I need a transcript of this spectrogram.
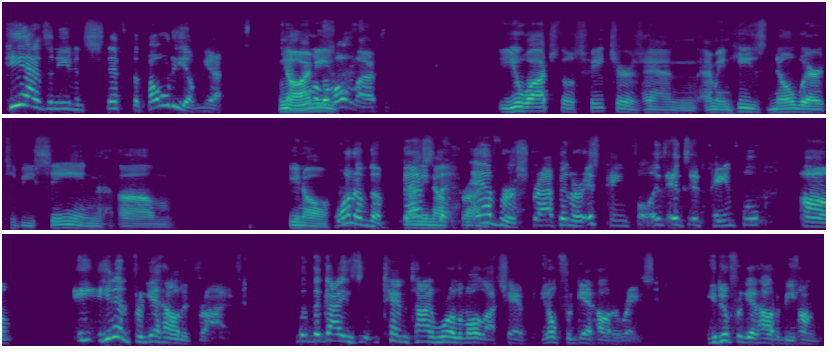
He hasn't even sniffed the podium yet. No, I mean, you watch those features, and I mean, he's nowhere to be seen. Um, you know, one of the best ever strap in, or it's painful. It's, it's it's painful. Um, he, he didn't forget how to drive. The, the guy's 10 time World of Outlaw champion. You don't forget how to race. You do forget how to be hungry,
